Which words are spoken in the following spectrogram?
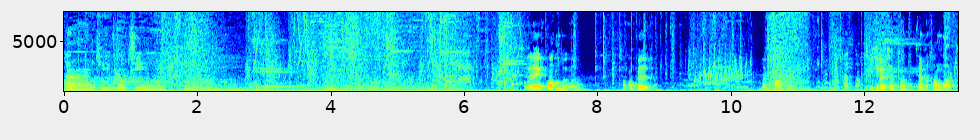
아, 김치. 왜 에코 안 보이거든? 잠깐 빼주자. 나 바로 빼. 해 탔다. 이 집에 텔포, 텔포 탄거 같아.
